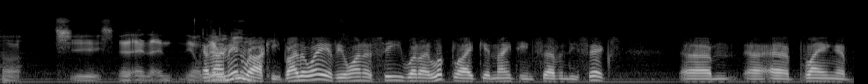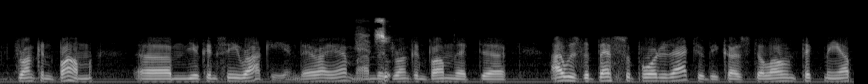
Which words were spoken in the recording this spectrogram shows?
Huh. Jeez. And, and, and you know. And I'm in Rocky. By the way, if you want to see what I looked like in 1976, um, uh, uh, playing a drunken bum, um, you can see Rocky, and there I am. I'm the So- drunken bum that uh, I was the best supported actor because Stallone picked me up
